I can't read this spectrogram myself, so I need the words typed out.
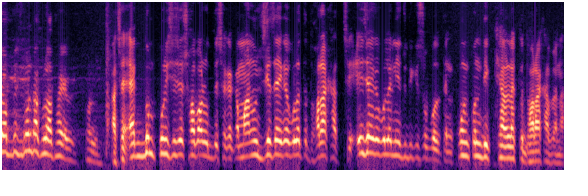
চব্বিশ ঘণ্টা খোলা থাকে ফোন। আচ্ছা একদম পরিশেষে সবার উদ্দেশ্যে কাকা মানুষ যে জায়গাগুলোতে ধরা খাচ্ছে এই জায়গাগুলো নিয়ে যদি কিছু বলতেন কোন কোন দিক খেয়াল রাখলে ধরা খাবে না?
